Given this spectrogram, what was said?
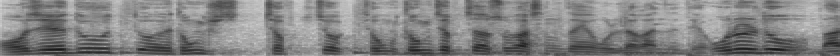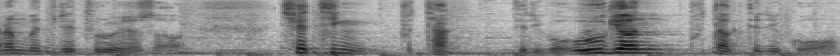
어제도 동접적 동접자 수가 상당히 올라갔는데 오늘도 많은 분들이 들어오셔서 채팅 부탁드리고 의견 부탁드리고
